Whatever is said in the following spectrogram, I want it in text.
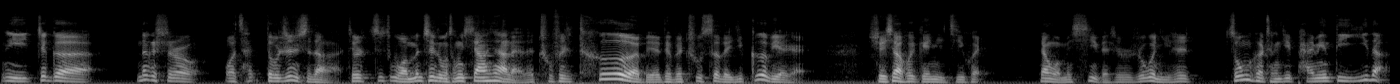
你这个那个时候，我才都认识到了，就是我们这种从乡下来的，除非是特别特别出色的一个别人，学校会给你机会。像我们系的就是，如果你是综合成绩排名第一的，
